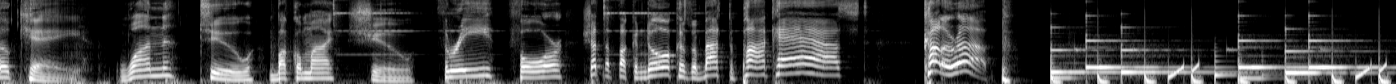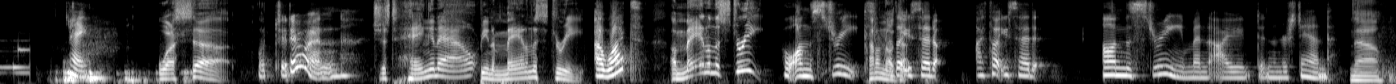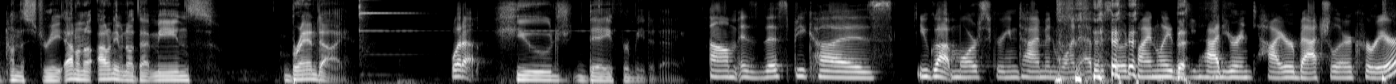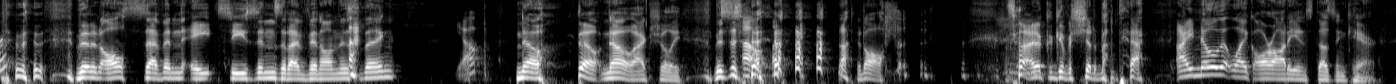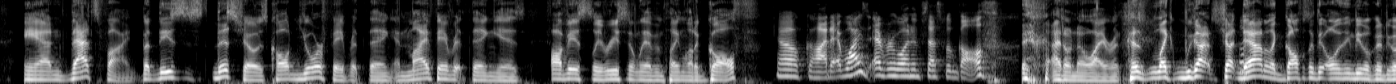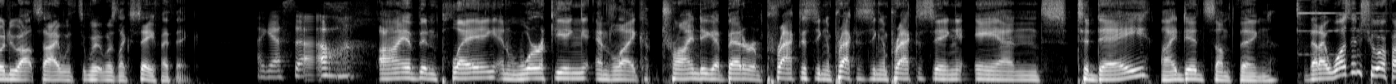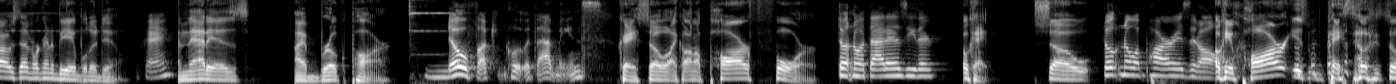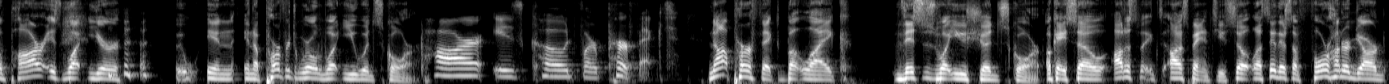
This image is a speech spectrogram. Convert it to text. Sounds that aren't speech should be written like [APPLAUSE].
Okay. One, two, buckle my shoe. Three, four, shut the fucking door because we're about to podcast. Color up. Hey, What's up? what you doing? Just hanging out, being a man on the street. A what? A man on the street. Oh, on the street. I don't know I thought that- you said. I thought you said on the stream, and I didn't understand. No, on the street. I don't know. I don't even know what that means. Brandi. What up? Huge day for me today. Um, is this because you got more screen time in one episode [LAUGHS] finally than you had your entire Bachelor career? [LAUGHS] than in all seven, eight seasons that I've been on this [LAUGHS] thing. yep. No, no, no, actually. This is Oh. not at all. So I could give a shit about that. I know that like our audience doesn't care. And that's fine. But these this show is called Your Favorite Thing. And my favorite thing is obviously recently I've been playing a lot of golf. Oh God, why is everyone obsessed with golf? [LAUGHS] I don't know why. Because like we got shut down and like golf was like the only thing people could go do outside with it was like safe, I think. I guess so. [LAUGHS] I have been playing and working and like trying to get better and practicing and practicing and practicing. And today I did something that I wasn't sure if I was ever going to be able to do. Okay. And that is I broke par. No fucking clue what that means. Okay. So, like on a par four. Don't know what that is either. Okay. So, Don't know what par is at all. okay. Par [LAUGHS] is, okay. So, so par is what you're [LAUGHS] in, in a perfect world, what you would score. Par is code for perfect. not perfect, but like this is what you should score. Okay, so I'll just I'll explain it to you. So let's say there's a 400 yard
